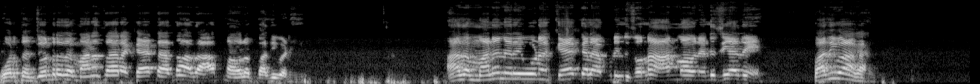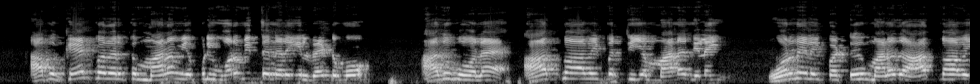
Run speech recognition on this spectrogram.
ஒருத்தன் சொல்றத மனசார கேட்டால் தான் அது ஆத்மாவில் பதிவடையும். அதை மனநிறைவோட கேட்கல அப்படின்னு சொன்னால் ஆன்மாவில் என்ன செய்யாது? பதிவாகாது. அப்போ கேட்பதற்கு மனம் எப்படி ஒருமித்த நிலையில் வேண்டுமோ அதுபோல ஆத்மாவை பற்றிய மனநிலை ஒருநிலைப்பட்டு மனது ஆத்மாவை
